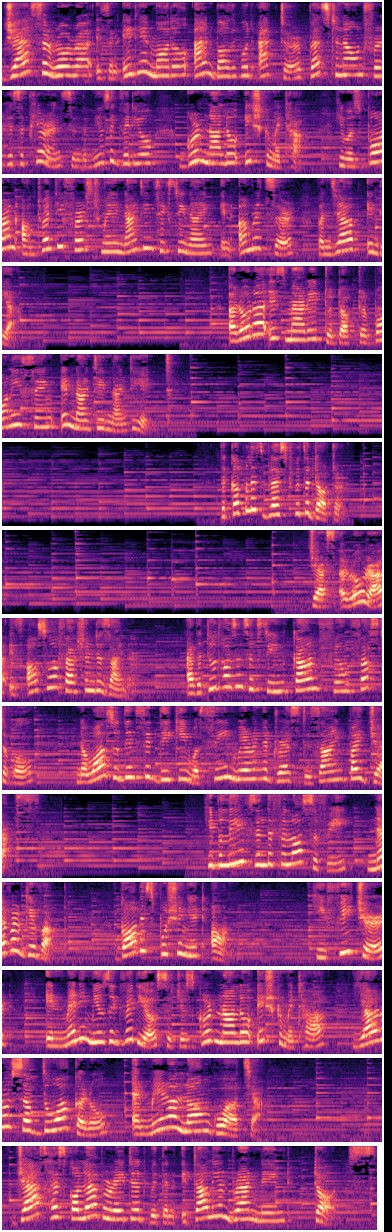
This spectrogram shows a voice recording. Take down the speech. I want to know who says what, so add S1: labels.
S1: Jas Arora is an Indian model and Bollywood actor best known for his appearance in the music video Gur Nalo Ishq Mitha. He was born on 21st May 1969 in Amritsar, Punjab, India. Arora is married to Dr. Bonnie Singh in 1998. The couple is blessed with a daughter. Jas Arora is also a fashion designer. At the 2016 Cannes Film Festival, Nawazuddin Siddiqui was seen wearing a dress designed by Jas. He believes in the philosophy never give up. God is pushing it on. He featured in many music videos such as Gur Nalo Ishq Mitha, Yaro Sab Dua Karo and Mera Long Gawacha. Jas has collaborated with an Italian brand named Tod's.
